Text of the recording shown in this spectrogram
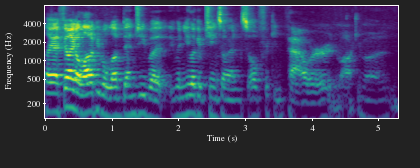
Like I feel like a lot of people love Denji, but when you look at Chainsaw Man, it's all freaking power and Makima. And...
